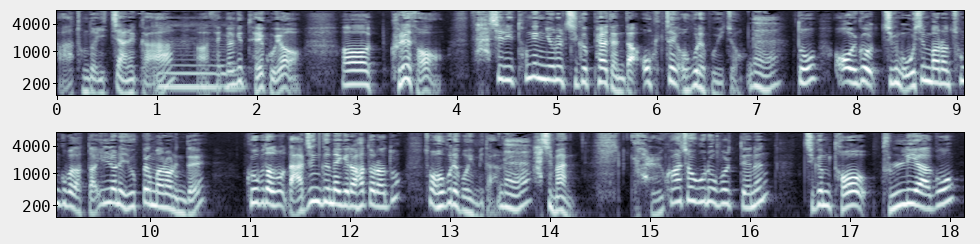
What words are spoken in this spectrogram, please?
아, 좀더 있지 않을까 음. 아, 생각이 되고요. 어, 그래서 사실 이 통행료를 지급해야 된다. 어, 굉장히 억울해 보이죠. 네. 또, 어, 이거 지금 50만 원 청구받았다. 1년에 600만 원인데 그거보다 더 낮은 금액이라 하더라도 좀 억울해 보입니다. 네. 하지만 결과적으로 볼 때는 지금 더 불리하고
